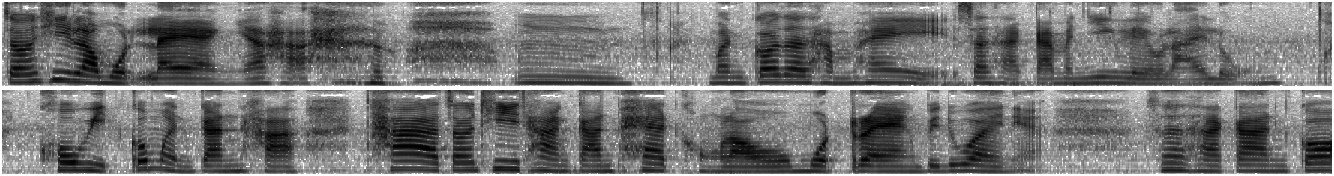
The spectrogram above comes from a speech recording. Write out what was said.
เจ้าหน้าที่เราหมดแรงเงี้ยค่ะ อืม มันก็จะทำให้สถานการณ์มันยิ่งเลวร้ายลง โควิดก็เหมือนกันค่ะ ถ้าเจ้าที่ทางการแพทย์ของเราหมดแรงไปด้วยเนี่ย สถานการณ์ก็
